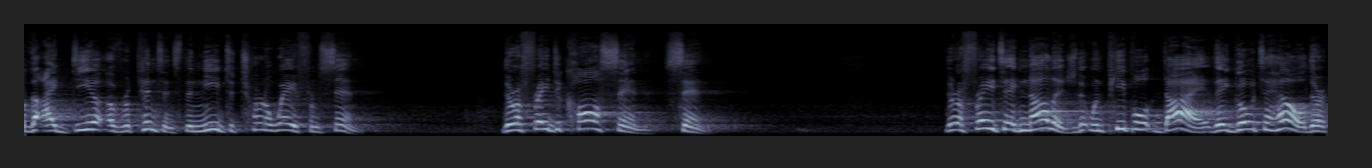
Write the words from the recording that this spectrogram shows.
of the idea of repentance, the need to turn away from sin. They're afraid to call sin sin. They're afraid to acknowledge that when people die, they go to hell. They're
